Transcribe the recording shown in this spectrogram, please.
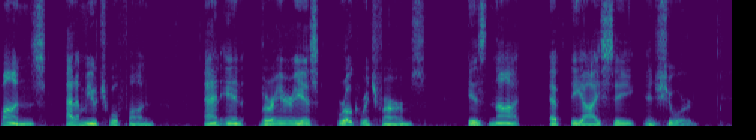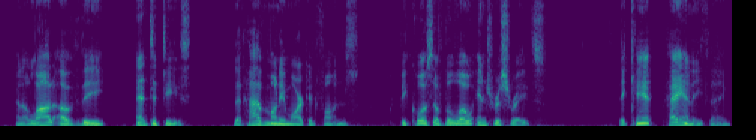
funds at a mutual fund and in various brokerage firms is not FDIC insured. And a lot of the entities that have money market funds, because of the low interest rates, they can't pay anything.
